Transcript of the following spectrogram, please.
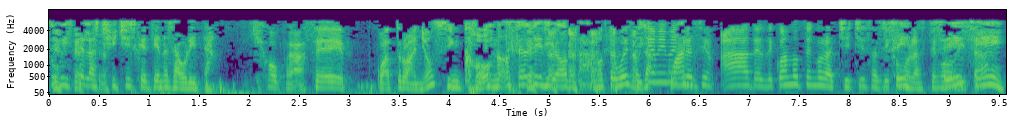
tuviste las chichis que tienes ahorita? Hijo, pues hace cuatro años, cinco. No seas idiota. No te voy a decir que a mí me crecieron. Ah, ¿desde cuándo tengo las chichis así como las tengo ahorita? Sí, sí.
